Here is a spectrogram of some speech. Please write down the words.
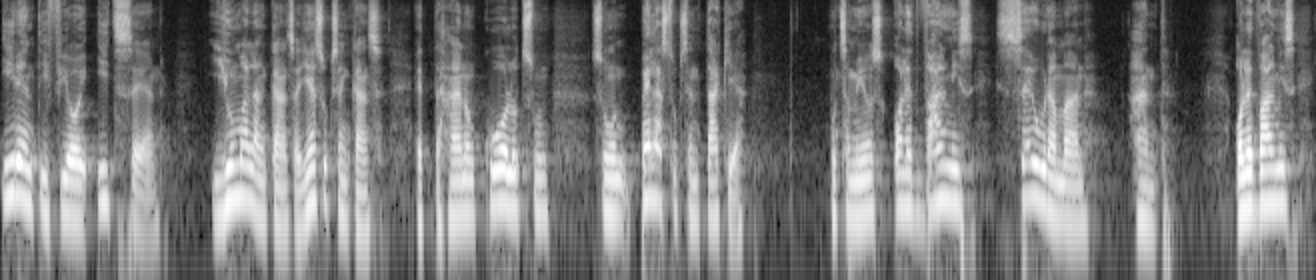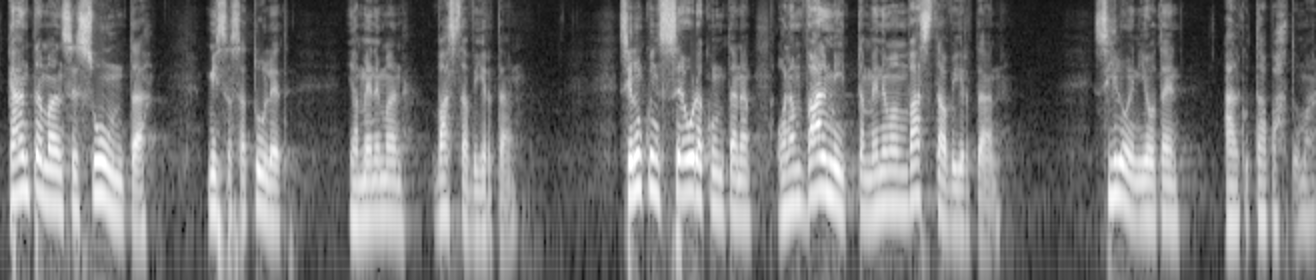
identifioi itseen Jumalan kanssa, Jeesuksen kanssa, että hän on kuollut sun, sun pelastuksen takia, mutta sä myös olet valmis seuraamaan häntä. Olet valmis kantamaan se suunta, missä sä tulet, ja menemään vastavirtaan. Silloin kun seurakuntana ollaan valmiita menemään vastavirtaan, silloin joten alkoi tapahtumaan.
